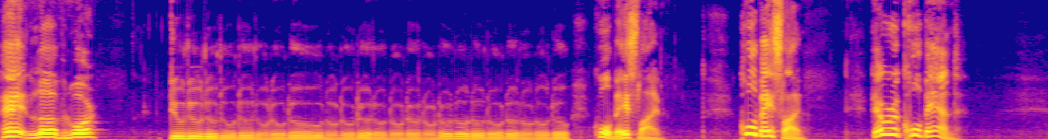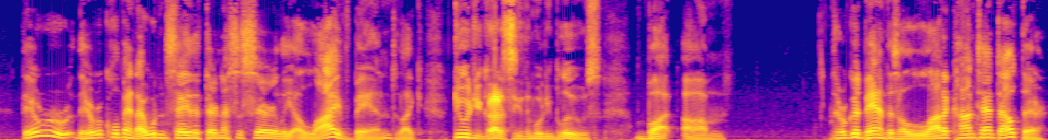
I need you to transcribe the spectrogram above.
hate love and war. Cool bass line. Cool bass line. They were a cool band. They were they were a cool band. I wouldn't say that they're necessarily a live band. Like, dude, you got to see the Moody Blues. But um, they're a good band. There's a lot of content out there.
